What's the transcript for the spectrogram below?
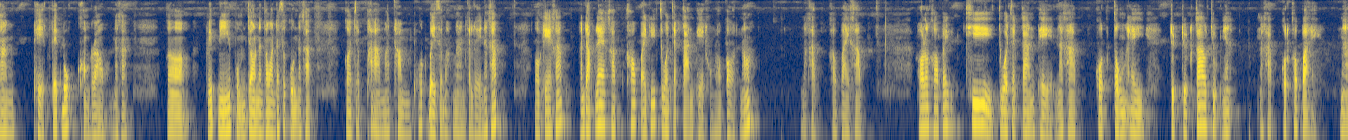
ทางเพจ Facebook ของเรานะครับก็คลิปนี้ผมจอนันทวันทัศกุลนะครับ ก็จะพามาทำโพสต์ใบสมัครงานกันเลยนะครับ โอเคครับ อันดับแรกครับเข้าไปที่ตัวจัดการเพจของเราก่อนเนาะนะครับ เข้าไปครับ พอเราเข้าไปที่ตัวจัดการเพจนะครับ กดตรงไอ้จุดจุดเก้าจุดเนี้ยนะครับ กดเข้าไปนะ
